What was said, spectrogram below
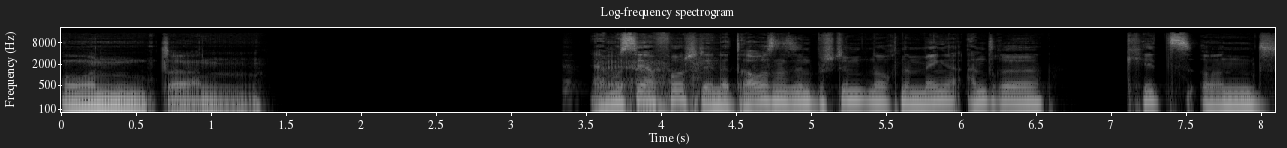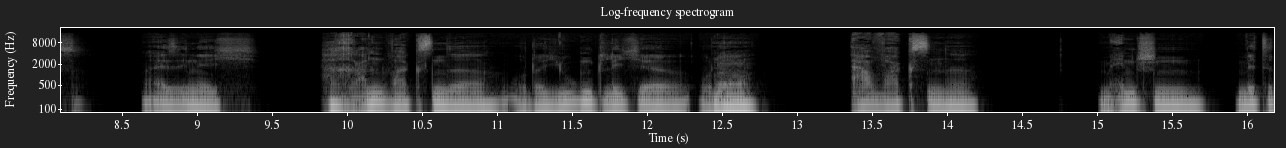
Und dann, Ja, musst dir ja vorstellen, da draußen sind bestimmt noch eine Menge andere Kids und, weiß ich nicht, Heranwachsende oder Jugendliche oder Ja. Erwachsene Menschen Mitte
